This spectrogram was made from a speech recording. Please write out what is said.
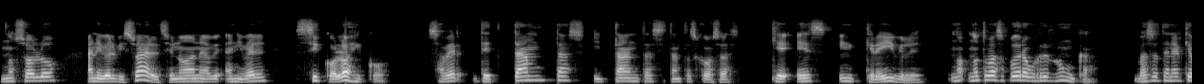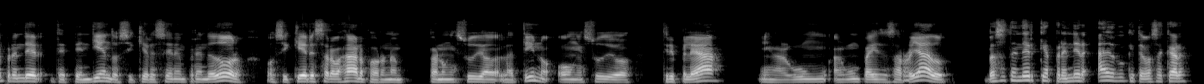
no solo a nivel visual, sino a, nivel psicológico, saber de tantas y tantas y tantas cosas que es increíble. No, no te vas a poder aburrir nunca. Vas a tener que aprender dependiendo si quieres ser emprendedor o si quieres trabajar para, para un estudio latino o un estudio AAA en algún, algún país desarrollado. Vas a tener que aprender algo que te va a sacar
